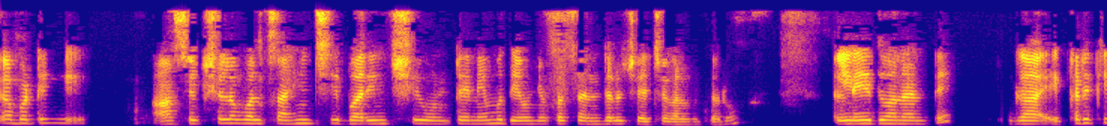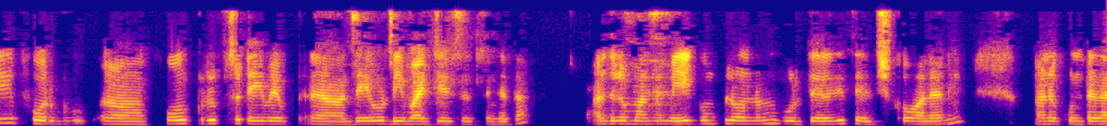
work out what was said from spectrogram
కాబట్టి ఆ శిక్షలో వాళ్ళు సహించి భరించి ఉంటేనేమో దేవుని యొక్క సంధలు చేర్చగలుగుతారు. లేదు అని గా ఎక్కడికి ఫోర్ ఫోర్ గ్రూప్స్ దేవుడు డివైడ్ చేసేసాం కదా? అందులో మనం ఏ గుంపులో ఉన్నామో గుర్తెరిగి తెలుసుకోవాలని మనకుంటది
